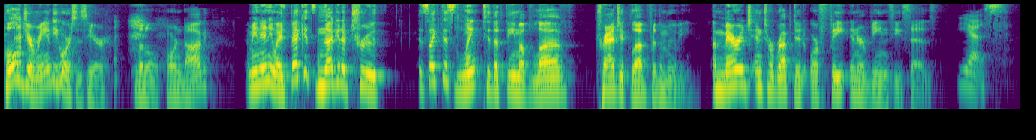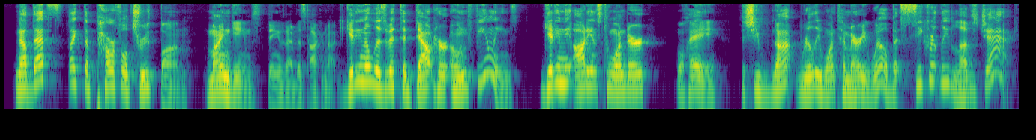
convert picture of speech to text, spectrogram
Hold your Randy horses here, little horn dog. I mean, anyways, Beckett's nugget of truth is like this link to the theme of love, tragic love for the movie. A marriage interrupted or fate intervenes, he says. yes. Now that's like the powerful truth bomb mind games thing that I was talking about. Getting Elizabeth to doubt her own feelings. Getting the audience to wonder, well, hey, does she not really want to marry Will, but secretly loves Jack?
